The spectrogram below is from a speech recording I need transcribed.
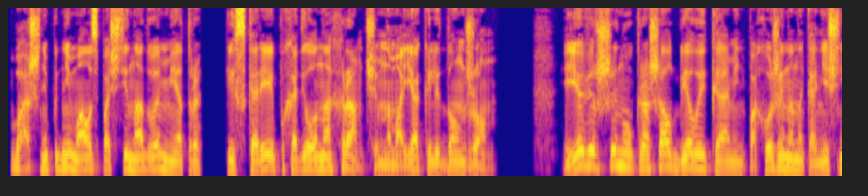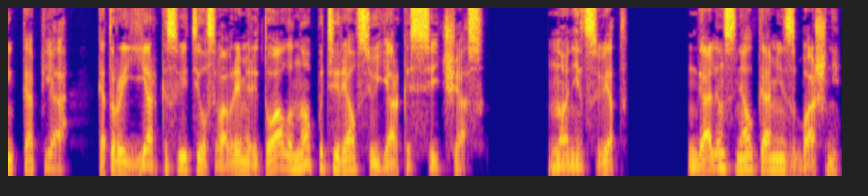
Башня поднималась почти на два метра и скорее походила на храм, чем на маяк или донжон. Ее вершину украшал белый камень, похожий на наконечник копья, который ярко светился во время ритуала, но потерял всю яркость сейчас но не цвет. Галин снял камень с башни,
